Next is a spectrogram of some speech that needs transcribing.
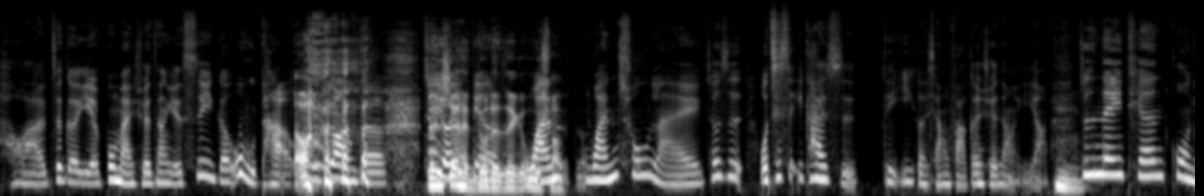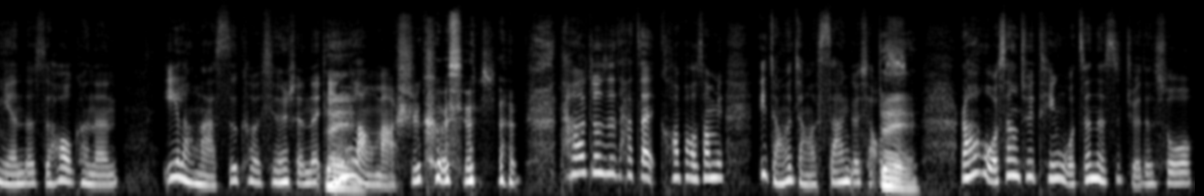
好啊，这个也不买学长，也是一个误打误撞的，就有一人生很多的点这个玩玩出来。就是我其实一开始第一个想法跟学长一样，嗯，就是那一天过年的时候，可能伊朗马斯克先生的对。伊朗马斯克先生，他就是他在 Clubhouse 上面一讲就讲了三个小时，，然后我上去听，我真的是觉得说，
